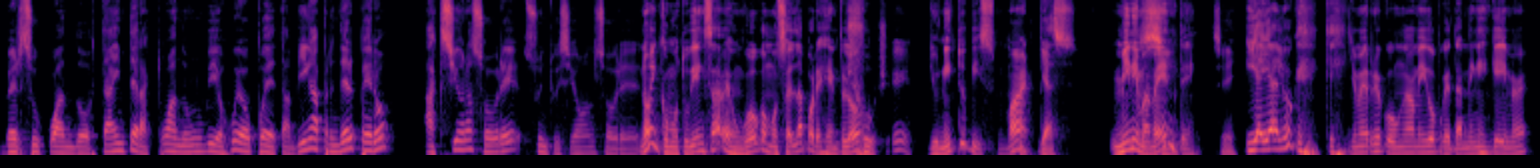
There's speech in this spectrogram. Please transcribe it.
Versus cuando está interactuando en un videojuego, puede también aprender, pero acciona sobre su intuición, sobre... no, y como tú bien sabes, un juego como Zelda, por ejemplo, you need to be smart. Yes. Mínimamente. Sí. Y hay algo que, que yo me río con un amigo porque también es gamer.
